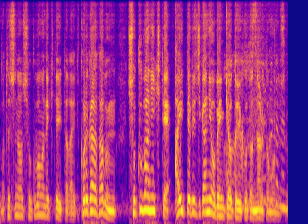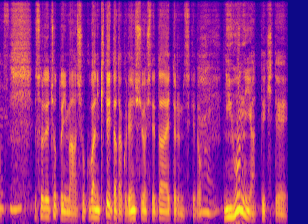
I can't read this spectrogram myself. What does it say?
私の職場まで来ていただいて、これから多分、職場に来て空いてる時間にお勉強ということになると思うんですが、そす、ね、それでちょっと今、職場に来ていただく練習をしていただいてるんですけど、はい、日本にやってきて、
